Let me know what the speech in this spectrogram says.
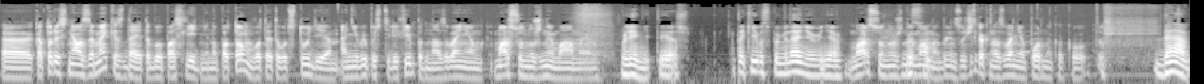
э, который снял Земекис, да, это был последний, но потом вот эта вот студия, они выпустили фильм под названием «Марсу нужны мамы». Блин, ты аж Такие воспоминания у меня. Марсу нужны Гос... мамы. Блин, звучит как название порно какого-то. Да,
